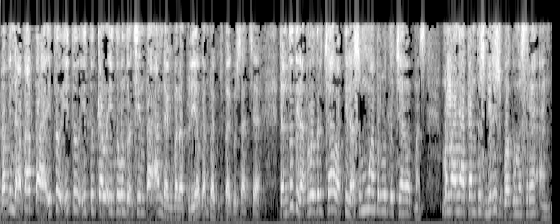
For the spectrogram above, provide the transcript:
Tapi tidak apa-apa. Itu itu itu kalau itu untuk cinta anda kepada beliau kan bagus-bagus saja. Dan itu tidak perlu terjawab. Tidak semua perlu terjawab mas. Menanyakan itu sendiri sebuah kemesraan.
